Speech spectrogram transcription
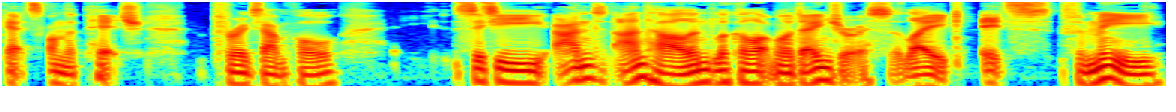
gets on the pitch, for example, City and and Haaland look a lot more dangerous. Like it's for me,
